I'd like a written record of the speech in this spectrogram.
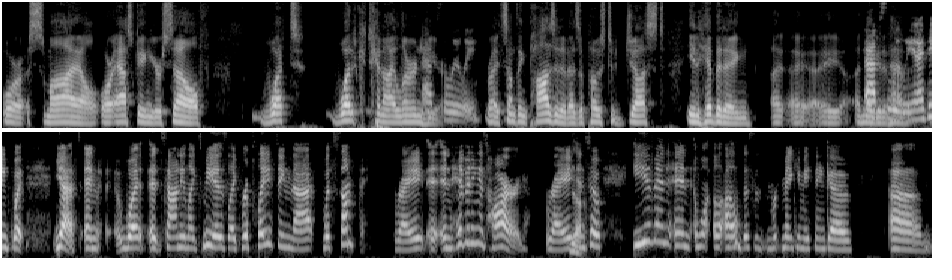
or a smile or asking yourself, what what can I learn here? Absolutely. Right. Something positive as opposed to just inhibiting a, a, a negative Absolutely. Habit. And I think what, yes. And what it's sounding like to me is like replacing that with something, right? Inhibiting is hard, right? Yeah. And so even in, well, oh, this is making me think of, um,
